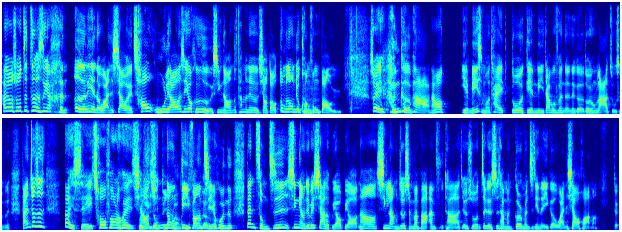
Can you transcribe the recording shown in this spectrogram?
他就说这真的是一个很恶劣的玩笑、哎，超无聊，而且又很恶心。然后他们那个小岛动不动就狂风暴雨，所以很可怕。然后也没什么太多的电力，大部分的那个都用蜡烛什么的。反正就是到底谁抽风了会想要去那种地方结婚呢？但总之新娘就被吓得不要不要，然后新郎就想办法安抚她，就是说这个是他们哥们之间的一个玩笑话嘛。对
